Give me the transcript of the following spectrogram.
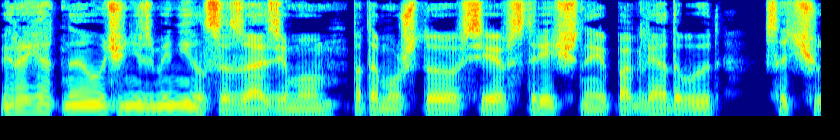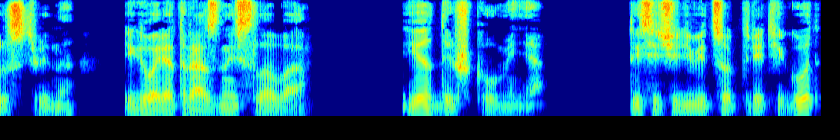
Вероятно, очень изменился за зиму, потому что все встречные поглядывают сочувственно и говорят разные слова. и одышка у меня. 1903 год,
